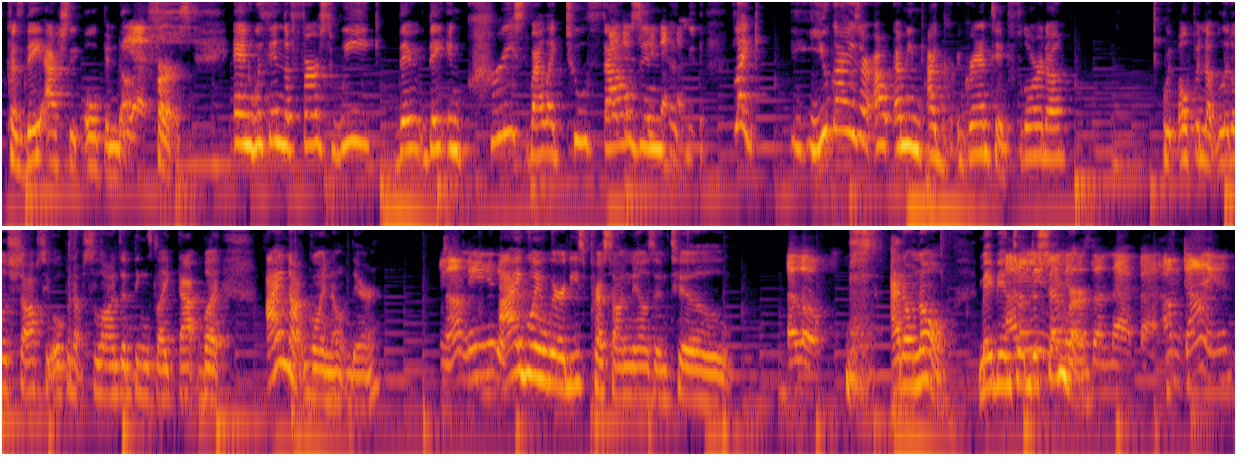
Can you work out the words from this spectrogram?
because they actually opened up yes. first. And within the first week, they they increased by like two thousand. Like you guys are out. I mean, I granted Florida, we opened up little shops, we opened up salons and things like that. But I'm not going out there. Not me either. I going to wear these press on nails until. Hello. I don't know. Maybe until December. done that bad. I'm dying.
